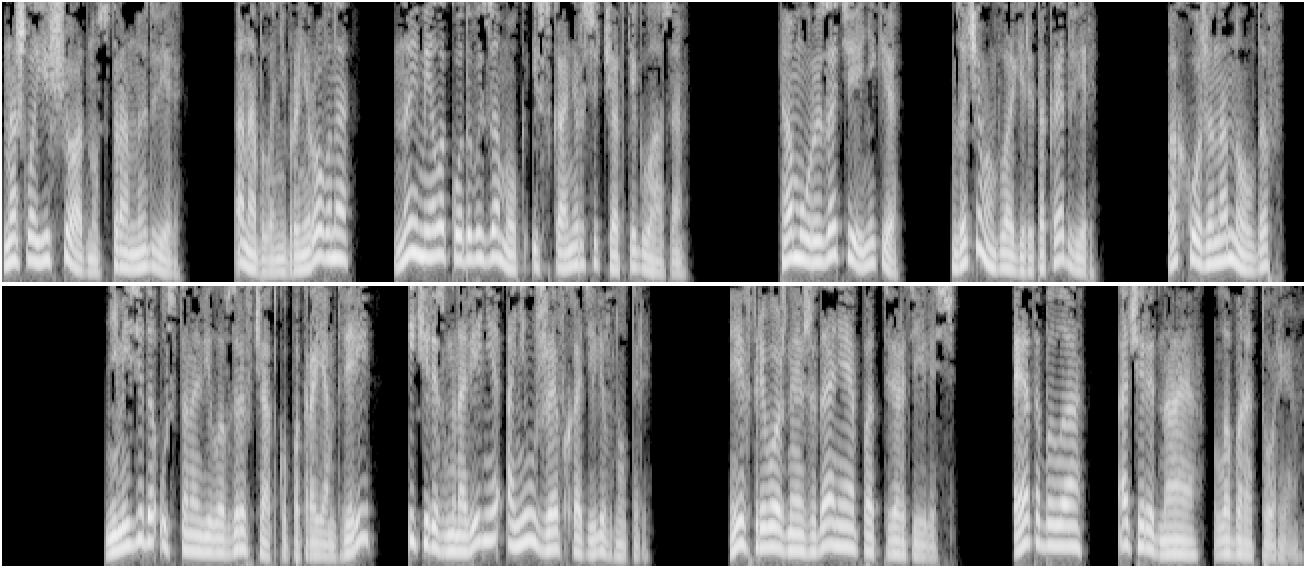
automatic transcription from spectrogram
нашла еще одну странную дверь, она была не бронирована, но имела кодовый замок и сканер сетчатки глаза. Амуры-затейники. Зачем им в лагере такая дверь? Похоже на Нолдов. Немезида установила взрывчатку по краям двери, и через мгновение они уже входили внутрь. Их тревожные ожидания подтвердились. Это была очередная лаборатория.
